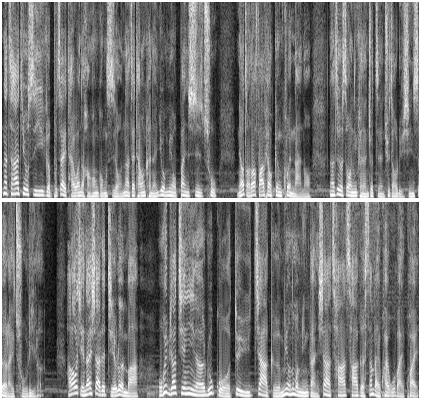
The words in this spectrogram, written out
那它就是一个不在台湾的航空公司哦，那在台湾可能又没有办事处，你要找到发票更困难哦。那这个时候你可能就只能去找旅行社来处理了。好了，我简单下个结论吧。我会比较建议呢，如果对于价格没有那么敏感，下差差个三百块、五百块，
